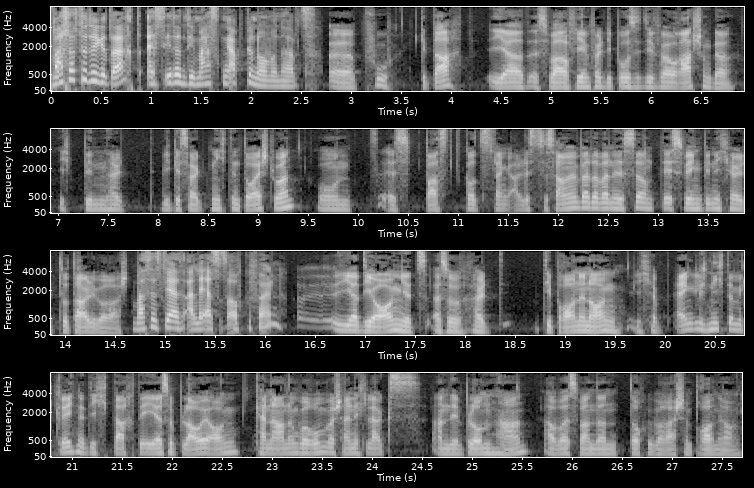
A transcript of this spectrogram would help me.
Was hast du dir gedacht, als ihr dann die Masken abgenommen habt? Äh, puh, gedacht. Ja, es war auf jeden Fall die positive Überraschung da. Ich bin halt, wie gesagt, nicht enttäuscht worden und es passt Gott sei Dank alles zusammen bei der Vanessa und deswegen bin ich halt total überrascht. Was ist dir als allererstes aufgefallen? Ja, die Augen jetzt, also halt die braunen Augen. Ich habe eigentlich nicht damit gerechnet. Ich dachte eher so blaue Augen. Keine Ahnung warum. Wahrscheinlich lag es an den blonden Haaren. Aber es waren dann doch überraschend braune Augen.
